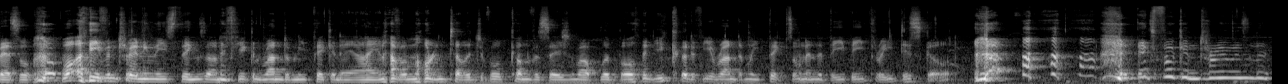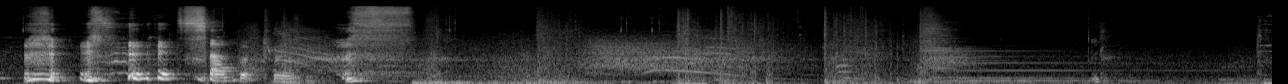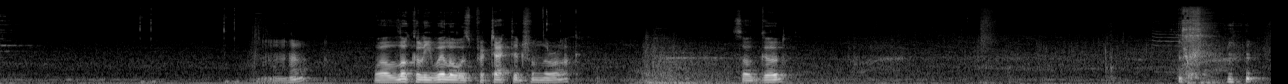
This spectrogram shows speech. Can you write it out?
Bezel. What are even training these things on if you can randomly pick an AI and have a more intelligible conversation about Blood Bowl than you could if you randomly picked someone in the BB3 Discord? it's fucking true, isn't it? It's, it's sad but true. Luckily Willow was protected from the rock. So good.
